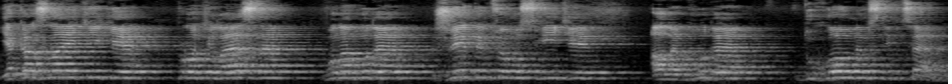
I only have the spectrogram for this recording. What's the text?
яка знає тільки про тілесне, вона буде жити в цьому світі, але буде духовним сліпцем.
